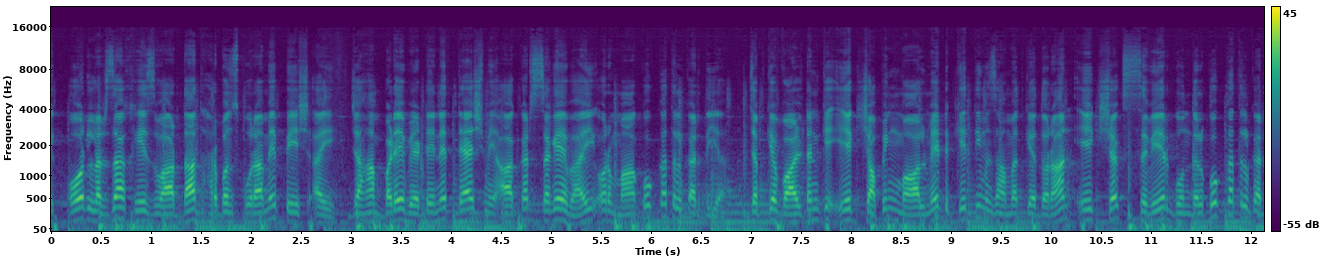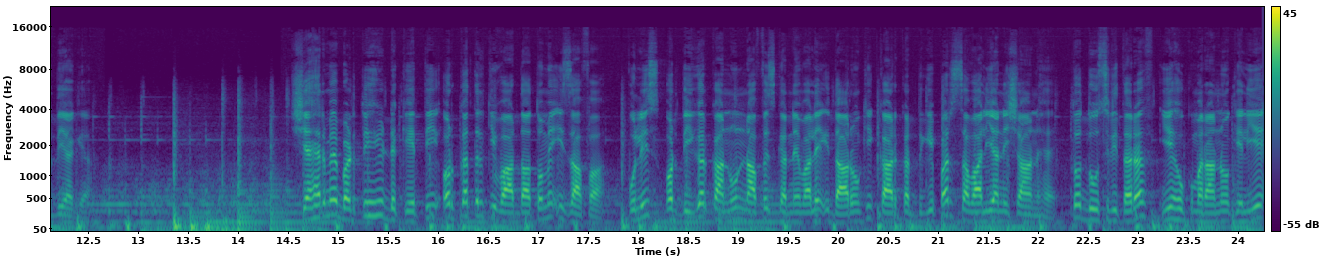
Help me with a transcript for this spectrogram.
एक और लर्जा खेज वारदात हरबंसपुरा में पेश आई, जहाँ बड़े बेटे ने तैश में आकर सगे भाई और माँ को कत्ल कर दिया। जबकि वाल्टन के एक शॉपिंग मॉल में डकेती मजामत के दौरान एक शख्स सवेर गोंदल को कत्ल कर दिया गया। शहर में बढ़ती हुई डकेती और कत्ल की वारदातों में इजाफा पुलिस और दीगर कानून नाफिज करने वाले इदारों की कारकर्दगी पर सवालिया निशान है। तो दूसरी तरफ़, ये हुक्मरानों के लिए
